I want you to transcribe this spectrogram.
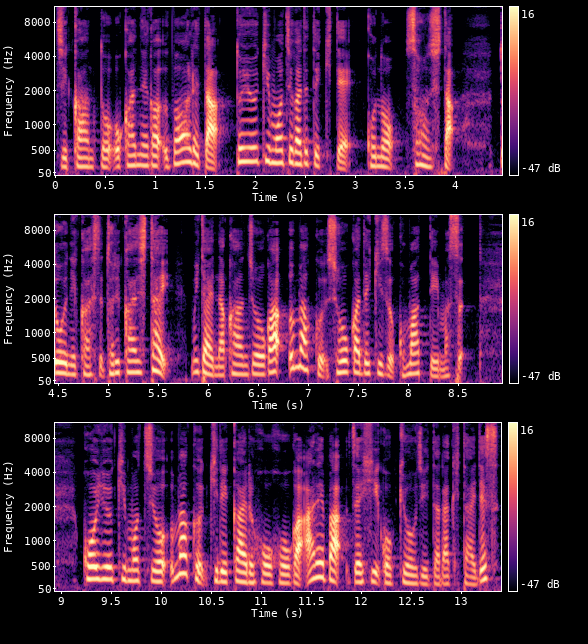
時間とお金が奪われたという気持ちが出てきてこの損したどうにかして取り返したいみたいな感情がうまく消化できず困っています。こういう気持ちをうまく切り替える方法があればぜひご教示いただきたいです。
